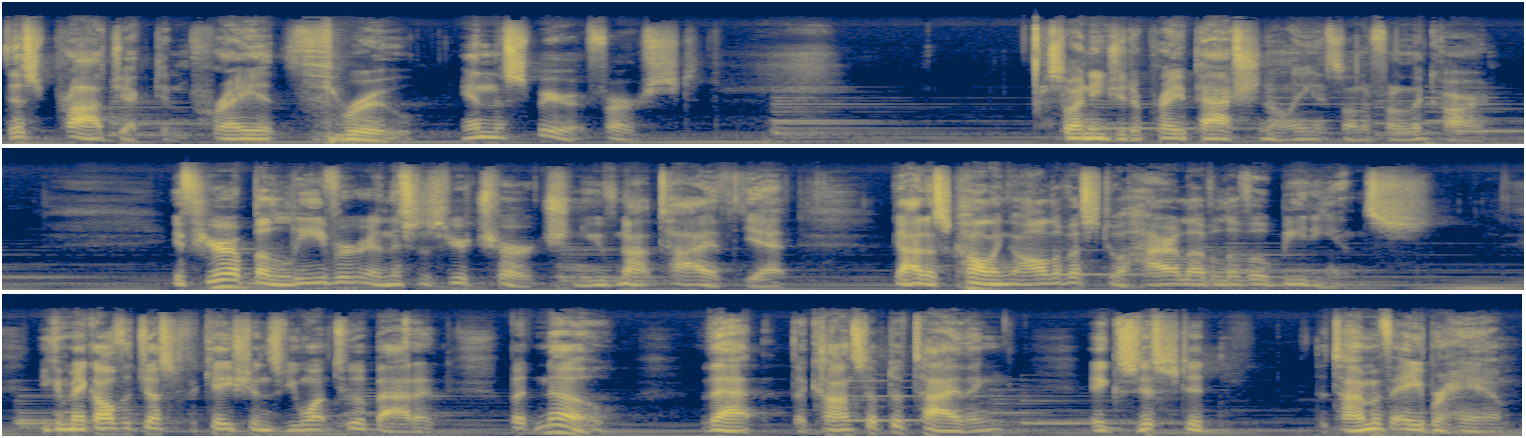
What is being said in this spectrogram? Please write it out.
this project and pray it through in the Spirit first. So I need you to pray passionately. It's on the front of the card. If you're a believer and this is your church and you've not tithed yet, God is calling all of us to a higher level of obedience. You can make all the justifications you want to about it, but know that the concept of tithing existed the time of Abraham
